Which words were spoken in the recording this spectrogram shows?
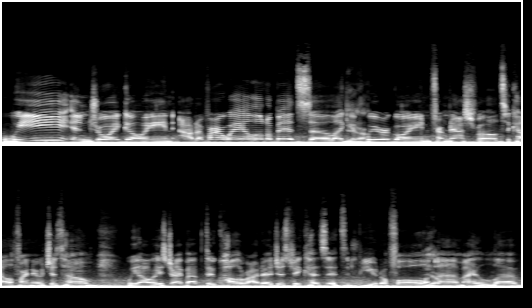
we enjoy going out of our way a little bit. So, like, Yeah. if we were going from Nashville to California, which is home, we always drive up through Colorado just because it's beautiful. Yep. Um, I love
